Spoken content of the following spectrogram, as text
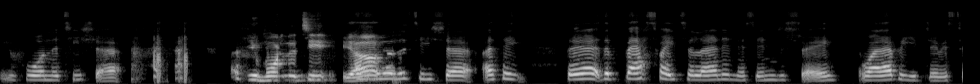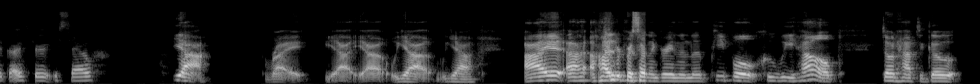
you've worn the t-shirt. you've worn the t. Yeah. the t-shirt. I think the the best way to learn in this industry, whatever you do, is to go through it yourself. Yeah. Right. Yeah. Yeah. Yeah. Yeah. I 100% agree. And then the people who we help don't have to go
